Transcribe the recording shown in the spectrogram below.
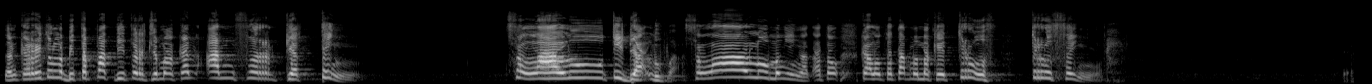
Dan karena itu lebih tepat diterjemahkan unforgetting. Selalu tidak lupa, selalu mengingat. Atau kalau tetap memakai truth, truthing. Ya.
